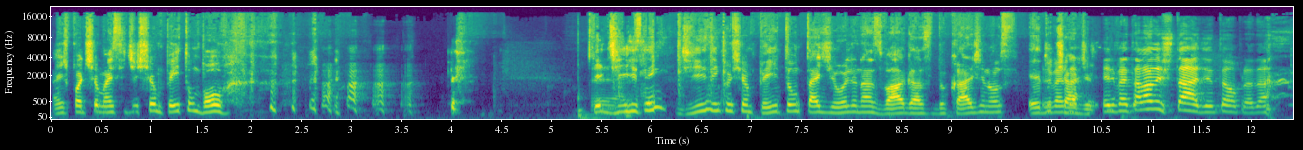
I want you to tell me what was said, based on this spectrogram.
A gente pode chamar esse de Champeyton Bowl. que é. dizem, dizem que o Champeyton tá de olho nas vagas do Cardinals e do ele Chargers. Tá, ele vai estar tá lá no estádio, então, para dar.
